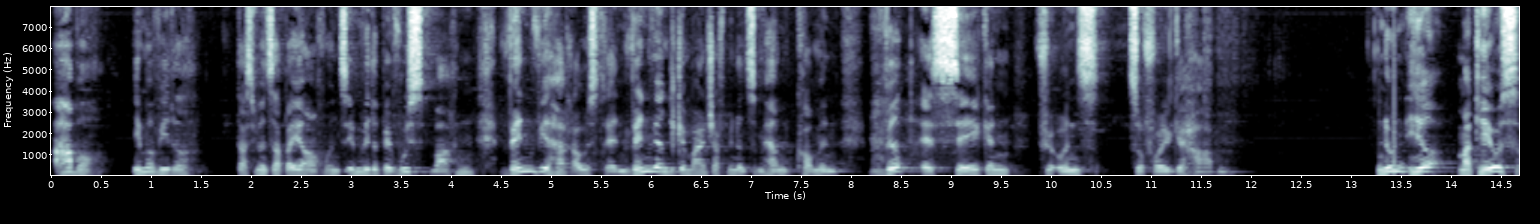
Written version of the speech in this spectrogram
aber immer wieder, dass wir uns dabei auch uns immer wieder bewusst machen, wenn wir heraustreten, wenn wir in die Gemeinschaft mit unserem Herrn kommen, wird es Segen für uns zur Folge haben. Nun hier Matthäus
